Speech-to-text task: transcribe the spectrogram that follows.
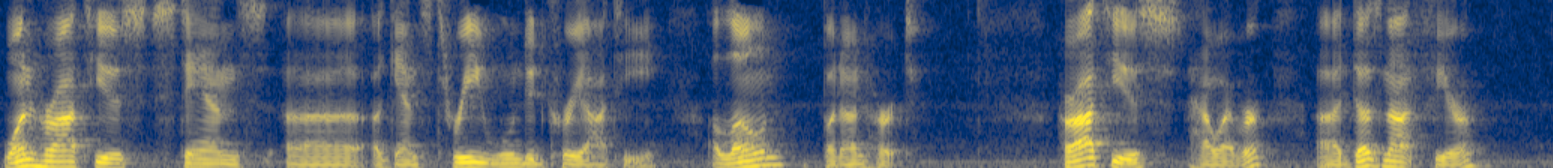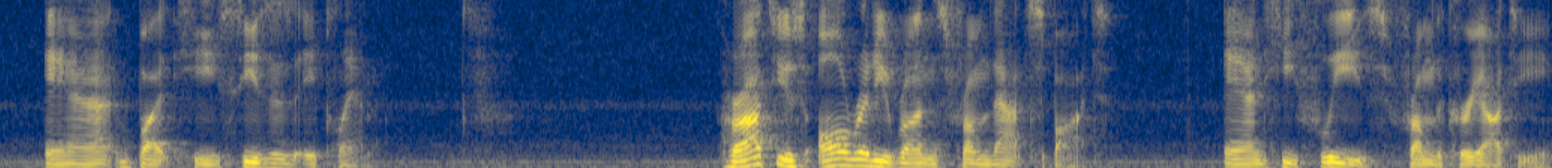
One Horatius stands uh, against three wounded Curiatii, alone but unhurt. Horatius, however, uh, does not fear, and, but he seizes a plan. Horatius already runs from that spot and he flees from the Curiatii.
